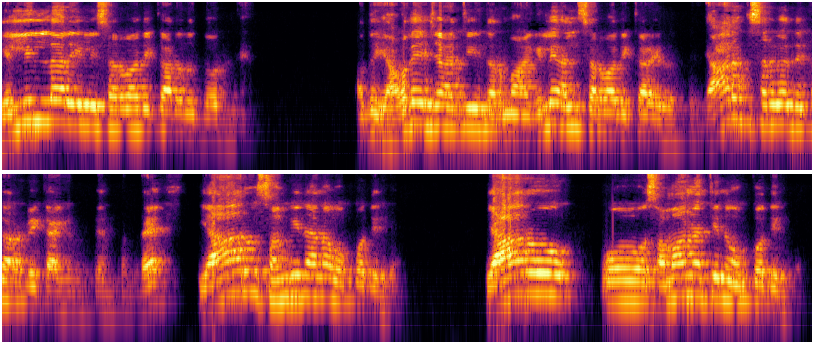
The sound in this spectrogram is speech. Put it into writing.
ಎಲ್ಲಿಲ್ಲ ಇಲ್ಲಿ ಸರ್ವಾಧಿಕಾರದ ಧೋರಣೆ. ಅದು ಯಾವುದೇ ಜಾತಿ ಧರ್ಮ ಆಗಿರ್ಲಿ, ಅಲ್ಲಿ ಸರ್ವಾಧಿಕಾರ ಇರುತ್ತೆ. ಯಾರಿಗೆ ಸರ್ವಾಧಿಕಾರ ಬೇಕಾಗಿರುತ್ತೆ ಅಂತಂದ್ರೆ, ಯಾರು ಸಂವಿಧಾನ ಒಪ್ಪೋದಿಲ್ಲ, ಯಾರು ಸಮಾನತೆಯನ್ನು ಒಪ್ಪೋದಿಲ್ಲ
